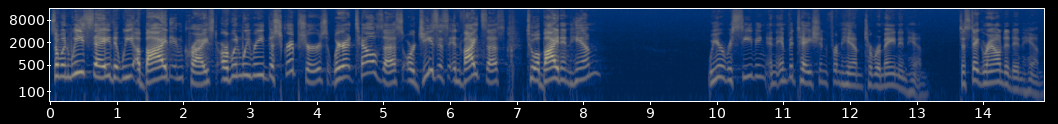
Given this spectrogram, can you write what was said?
So when we say that we abide in Christ, or when we read the scriptures where it tells us or Jesus invites us to abide in Him, we are receiving an invitation from Him to remain in Him, to stay grounded in Him,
